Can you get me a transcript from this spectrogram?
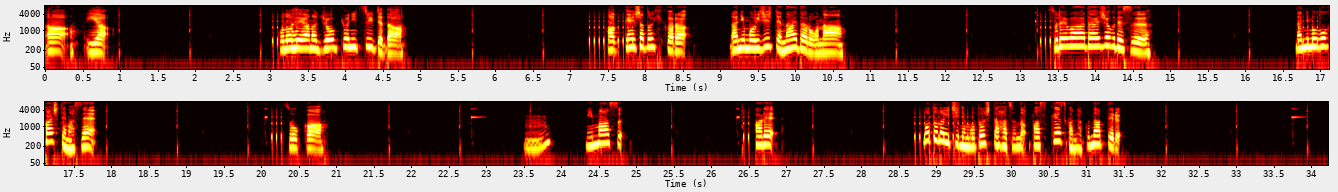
あ、いや。この部屋の状況についてだ。発見した時から何もいじってないだろうな。それは大丈夫です。何も動かしてません。そうかう。ん？見ます。あれ。元の位置に戻したはずのパスケースがなくなってる。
